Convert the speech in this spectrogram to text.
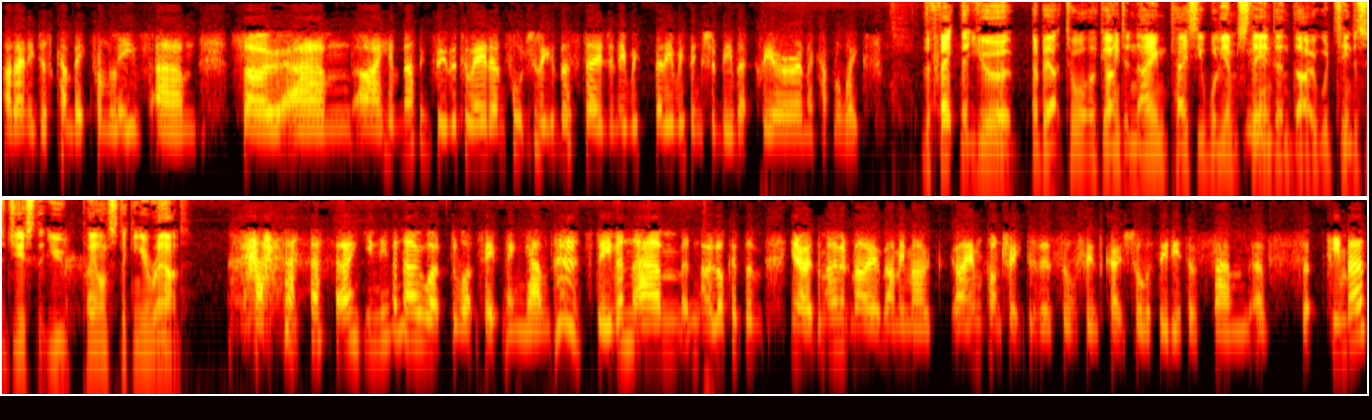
I'd only just come back from leave, um, so um, I have nothing further to add, unfortunately, at this stage. And every but everything should be a bit clearer in a couple of weeks. The fact that you're about to or going to name Casey Williams stand-in, though, would tend to suggest that you plan on sticking around. you never know what what's happening, um, Stephen. Um, no, look at the you know at the moment, my I mean, my I am contracted as Silver Ferns coach till the 30th of um, of September.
